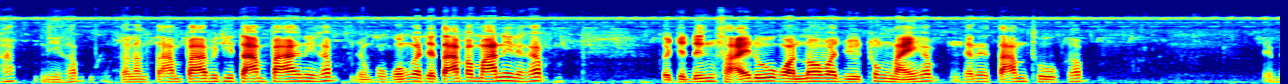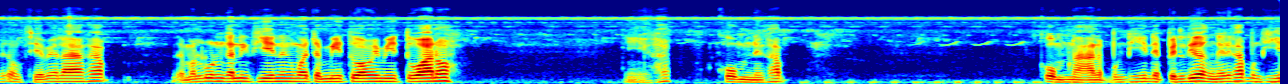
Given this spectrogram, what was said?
ครับนี่ครับกำลังตามปลาวิธีตามปลานี่ครับอย่างพวกผมก็จะตามประมาณนี้นะครับ ก็จะดึงสายดูก่อนเนาะว่าอยู่ช่วงไหนครับ จะได้ตามถูกครับจะไม่ต้องเสียเวลาครับเดี๋ยวมาลุ้นกันอีกทีนึงว่าจะมีตัวไม่มีตัวเนาะนี่ครับกลมนี่ครับกลมหนาแล้วบางทีเนี่ยเป็นเรื่องเลยนะครับ บางที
